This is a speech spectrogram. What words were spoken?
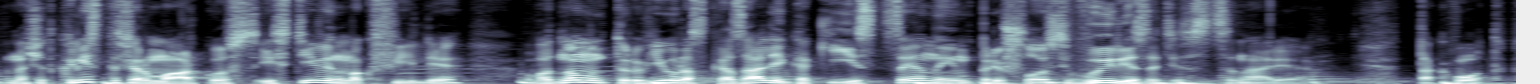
Значит, Кристофер Маркус и Стивен Макфилли в одном интервью рассказали, какие сцены им пришлось вырезать из сценария. Так вот,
